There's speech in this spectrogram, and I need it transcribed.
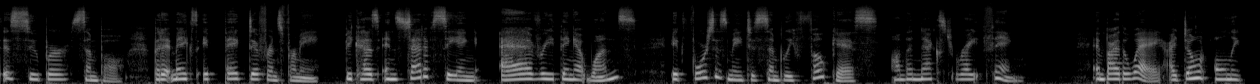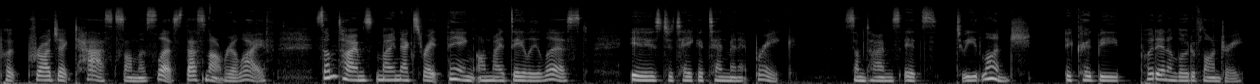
is super simple, but it makes a big difference for me because instead of seeing everything at once, it forces me to simply focus on the next right thing. And by the way, I don't only put project tasks on this list, that's not real life. Sometimes my next right thing on my daily list is to take a 10 minute break. Sometimes it's to eat lunch. It could be put in a load of laundry,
